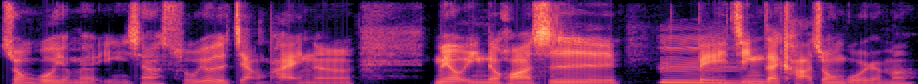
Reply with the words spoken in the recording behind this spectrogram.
中国有没有赢下所有的奖牌呢？没有赢的话，是北京在卡中国人吗？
